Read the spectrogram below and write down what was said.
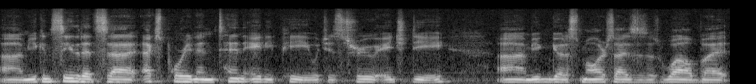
Um, you can see that it's uh, exporting in 1080p, which is true HD. Um, you can go to smaller sizes as well, but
